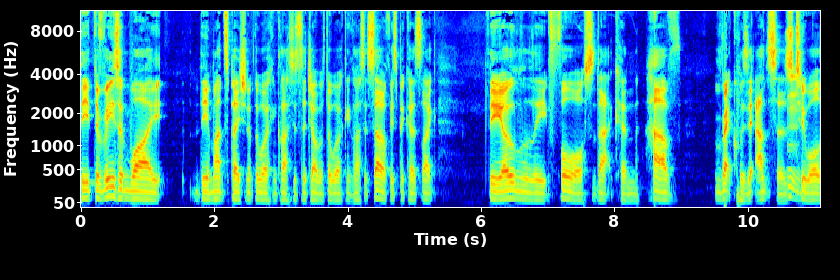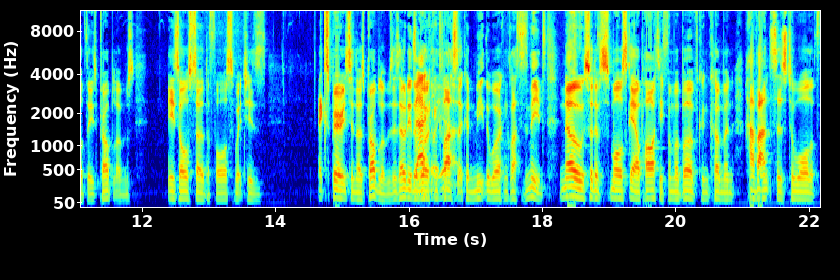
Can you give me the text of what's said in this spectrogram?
the the reason why the emancipation of the working class is the job of the working class itself is because, like, the only force that can have requisite answers hmm. to all of these problems is also the force which is experiencing those problems. It's only the Exactly, working class yeah. that can meet the working class's needs. No sort of small scale party from above can come and have answers to all of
